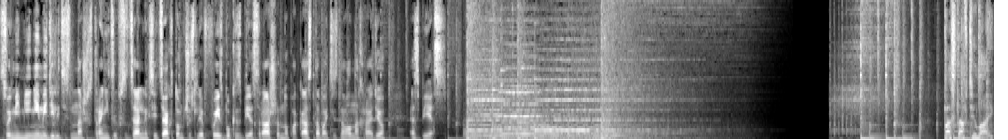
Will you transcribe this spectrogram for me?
Своими мнениями делитесь на наших страницах в социальных сетях, в том числе в Facebook SBS Russia, но пока оставайтесь на волнах радио SBS. Поставьте лайк,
